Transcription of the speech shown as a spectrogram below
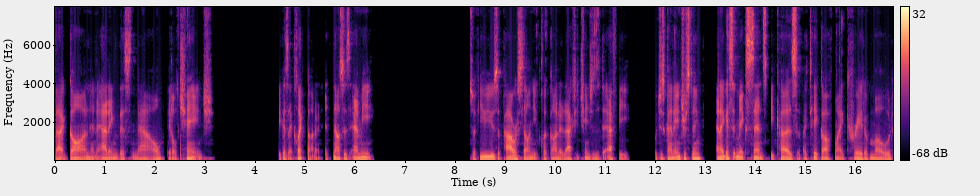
that gone and adding this now, it'll change because I clicked on it. It now says ME. So if you use a power cell and you click on it, it actually changes it to FE, which is kind of interesting. And I guess it makes sense because if I take off my creative mode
